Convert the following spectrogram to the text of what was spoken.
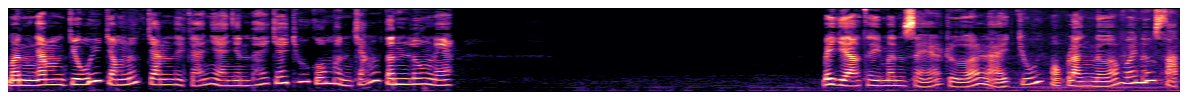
Mình ngâm chuối trong nước chanh thì cả nhà nhìn thấy trái chuối của mình trắng tinh luôn nè. Bây giờ thì mình sẽ rửa lại chuối một lần nữa với nước sạch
